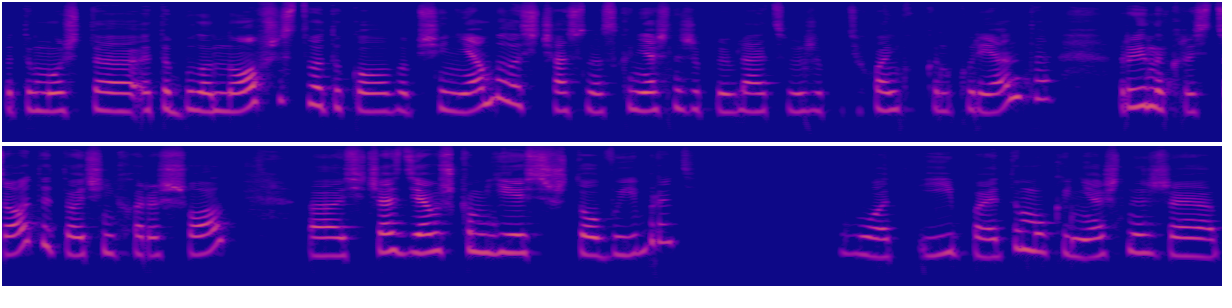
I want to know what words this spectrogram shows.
потому что это было новшество, такого вообще не было. Сейчас у нас, конечно же, появляются уже потихоньку конкуренты, рынок растет, это очень хорошо. Э, сейчас девушкам есть что выбрать, вот, и поэтому, конечно же,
